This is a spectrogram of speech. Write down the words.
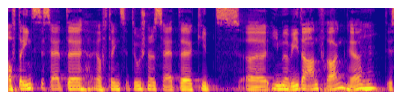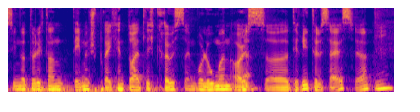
Auf der Insti-Seite, auf der Institutional-Seite gibt's äh, immer wieder Anfragen. Ja. Mhm. Die sind natürlich dann dementsprechend deutlich größer im Volumen als ja. äh, die Retail-Size. Ja. Mhm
